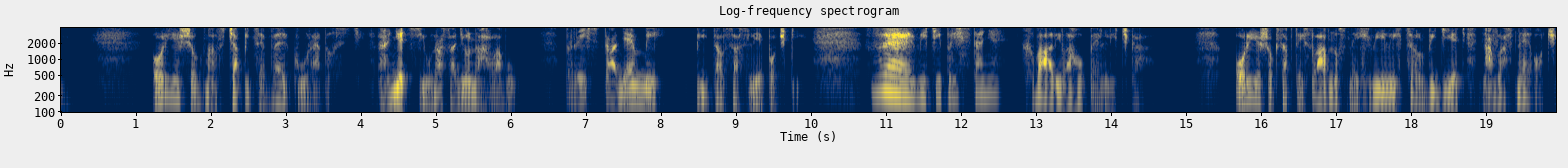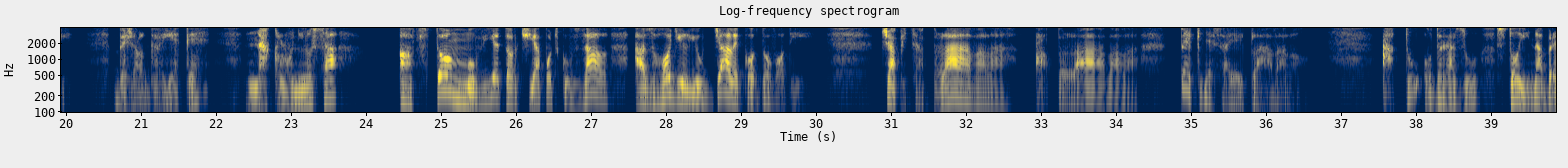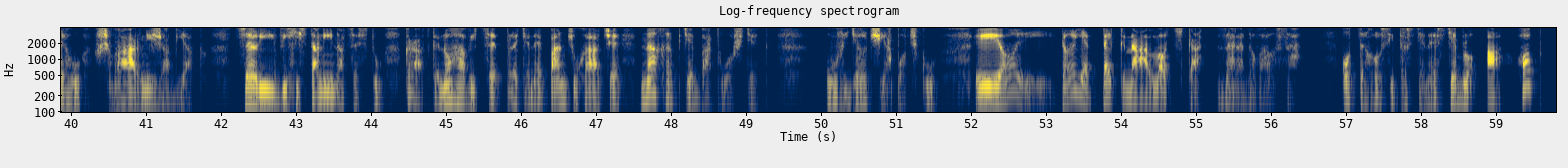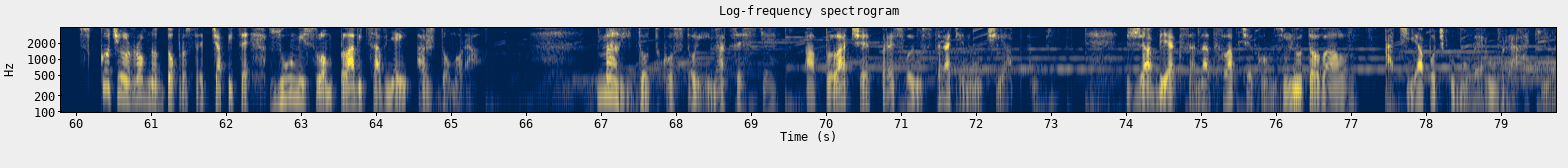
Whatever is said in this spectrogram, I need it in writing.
Oriešok mal z čapice veľkú radosť. Hneď si ju nasadil na hlavu. Pristane mi, pýtal sa sliepočky. Veľmi ti pristane, chválila ho perlička. Oriešok sa v tej slávnostnej chvíli chcel vidieť na vlastné oči. Bežal k rieke, naklonil sa a v tom mu vietor čiapočku vzal a zhodil ju ďaleko do vody. Čapica plávala a plávala, pekne sa jej plávalo. A tu odrazu stojí na brehu švárny žabiak. Celý vychystaný na cestu. Krátke nohavice, pletené pančucháče, na chrbte batôštek. Uvidel čiapočku. Joj, to je pekná loďka, zaradoval sa. Otrhol si trstené steblo a hop, skočil rovno doprostred čapice s úmyslom plaviť sa v nej až do mora. Malý Dotko stojí na ceste a plače pre svoju stratenú čiapku. Žabiak sa nad chlapčekom zľutoval a čiapočku mu veru vrátil.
